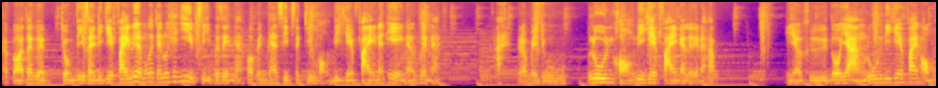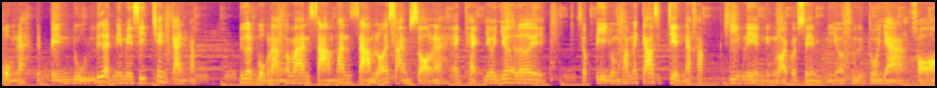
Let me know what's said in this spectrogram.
แล้วก็ถ้าเกิดโจมตีใส่ดีเคไฟเลือดมันก็จะลดแค่24%นะ เพราะเป็นแพสซีฟสกิลของ DK ไฟนั่นเองนะเพื่อนนะ อะเราไปดูรูนของ DK ไฟกันเลยนะครับ นี่ก็คือตัวอย่างรูน DK ไฟของผมนะ จะเป็นดูดเลือดเนเมซิสเช่นกันครับ เลือดบวกหลังประมาณ 3,332 นะแอคแท็กเยอะๆ เลย สปีดผมทำได้ 97 นะครับคีเลท100%นี่ก็คือตัวอย่างของ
